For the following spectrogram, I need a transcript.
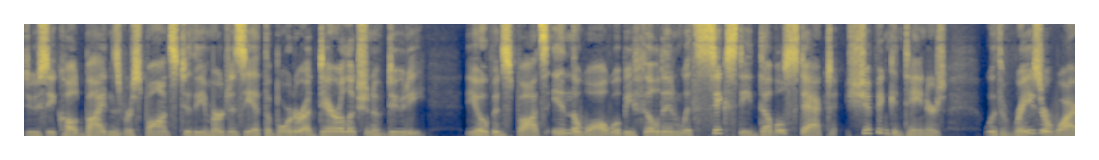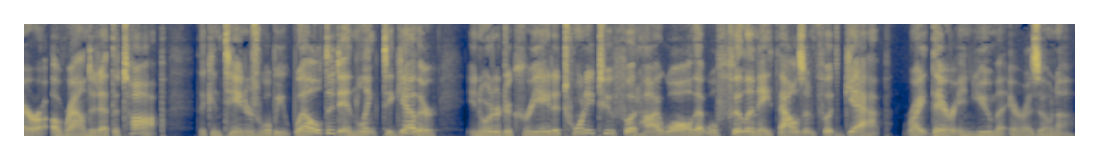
Ducey called Biden's response to the emergency at the border a dereliction of duty. The open spots in the wall will be filled in with 60 double stacked shipping containers with razor wire around it at the top. The containers will be welded and linked together in order to create a 22 foot high wall that will fill in a 1,000 foot gap right there in Yuma, Arizona.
